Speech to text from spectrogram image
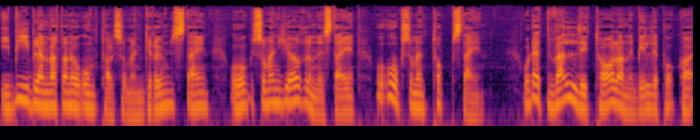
i Bibelen blir han òg omtalt som en grunnstein, og som en hjørnestein, og òg som en toppstein. Og det er et veldig talende bilde på hva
